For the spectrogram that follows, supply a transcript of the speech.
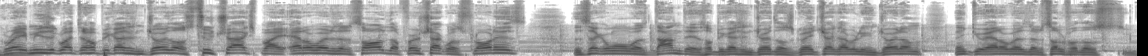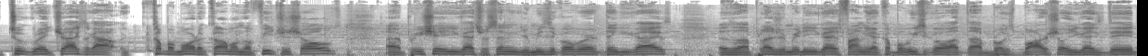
great music right there. Hope you guys enjoy those two tracks by Héroes del Sol. The first track was Flores, the second one was Dandes. Hope you guys enjoyed those great tracks. I really enjoyed them. Thank you, Héroes del Sol, for those two great tracks. I got a couple more to come on the future shows. I appreciate you guys for sending your music over. Thank you guys. It was a pleasure meeting you guys finally a couple weeks ago at the Brooks Bar show you guys did.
